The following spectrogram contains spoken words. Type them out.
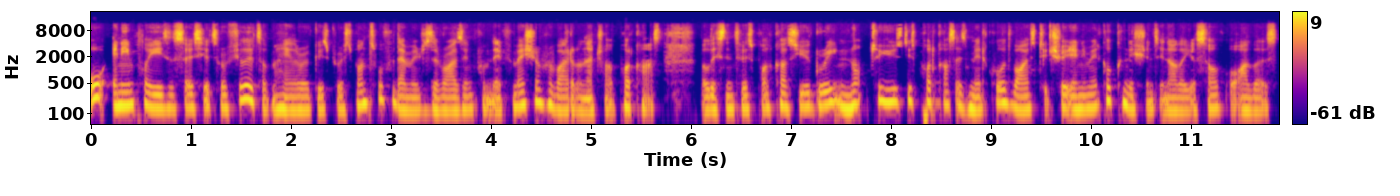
or any employees, associates, or affiliates of Mihaela Raguz be responsible for damages arising from the information provided on Natural Podcast. By listening to this podcast, you agree not to use this podcast as medical advice to treat any medical conditions in either yourself or others.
